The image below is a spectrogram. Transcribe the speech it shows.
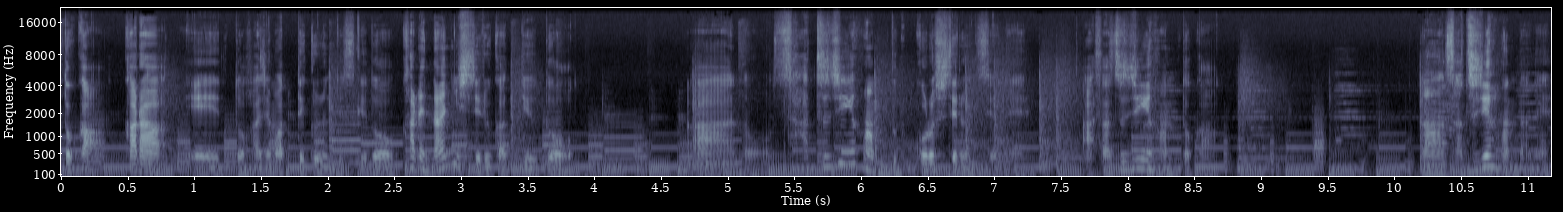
とかから、えーと、始まってくるんですけど彼何してるかっていうとあの殺人犯ぶっ殺してるんですよね。あ殺人犯とか。あ殺人犯だね。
